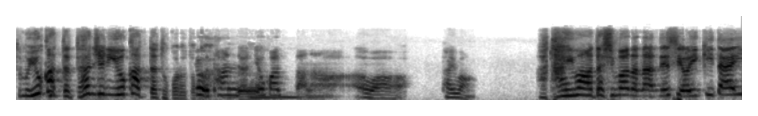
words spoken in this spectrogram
でも良かった、単純に良かったところとか。よ単純に良かったなは台湾。あ、台湾私まだなんですよ。行きたい。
